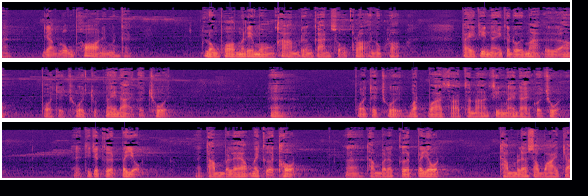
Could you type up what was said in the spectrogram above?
กัน อย่างหลวงพ่อเนี่ยเหมือนกัน หลวงพ่อไม่ได้มองข้ามเรื่องการสงเคราะห์อนุเคราะห์ ไปที่ไหนก็โดยมากเออเอาพอจะช่วยจุดไหนได้ก็ช่วยอพอจะช่วยวัดวาศาสนาสิ่งไหนได้ก็ช่วย ที่จะเกิดประโยชน์ทำไปแล้วไม่เกิดโทษทำไปแล้วเกิดประโยชน์ทำไปแล้วสบายใจ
